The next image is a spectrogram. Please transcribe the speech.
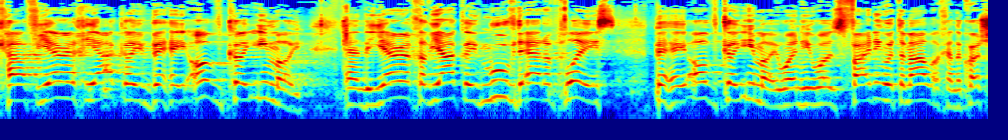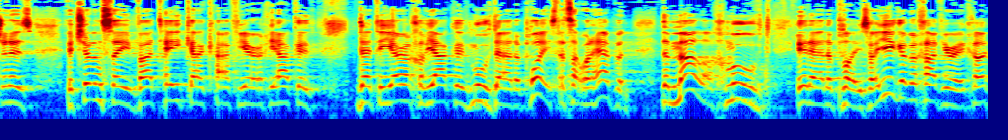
kaf Yerech Yaakov behei kaimai. And the Yerech of Yaakov moved out of place behei kaimai when he was fighting with the Malach. And the question is, it shouldn't say Vateka kaf Yerech Yaakov, that the Yerech of Yaakov moved out of place. That's not what happened. The Malach moved it out of place. Vayiga bechaf Yerechai,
